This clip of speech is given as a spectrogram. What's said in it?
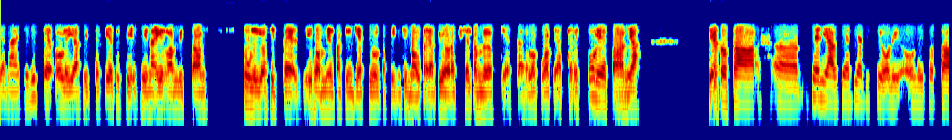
ja näin se sitten oli. Ja sitten tietysti siinä illan mittaan tuli jo sitten isommiltakin ketjuilta Pinkinolta ja Bioreksilta myöskin, että elokuvateatterit suljetaan. Ja, ja tota, sen jälkeen tietysti oli, oli tota,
